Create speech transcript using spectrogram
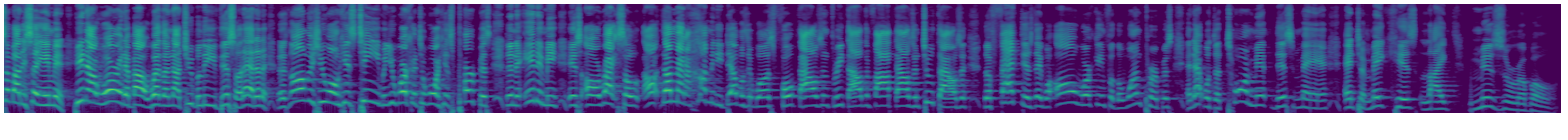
Somebody say amen. He's not worried about whether or not you believe this or that. As long as you on his team and you're working toward his purpose, then the enemy is all right. So uh, doesn't matter how many devils it was, 4,000, 3,000, 5,000, 2,000. The fact is they were all working for the one purpose, and that was to torment this man and to make his life miserable.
